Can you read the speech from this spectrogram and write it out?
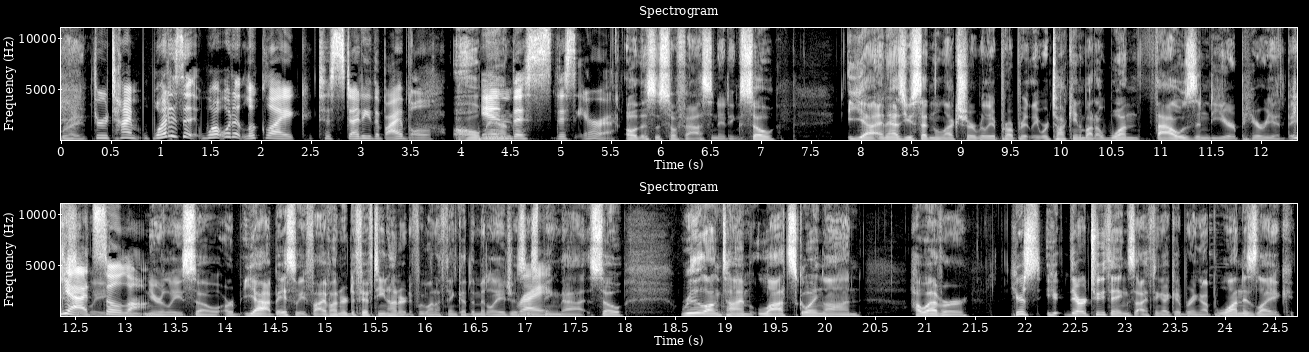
right. through time. What is it? What would it look like to study the Bible Oh man. in this this era? oh, this is so fascinating. So yeah, and as you said in the lecture really appropriately, we're talking about a 1000 year period basically. Yeah, it's so long. Nearly so or yeah, basically 500 to 1500 if we want to think of the Middle Ages as being that. So really long time, lots going on. However, here's there are two things I think I could bring up. One is like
